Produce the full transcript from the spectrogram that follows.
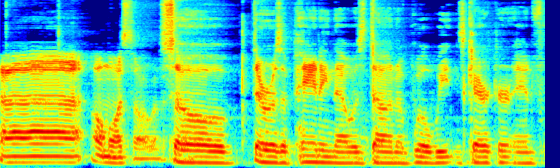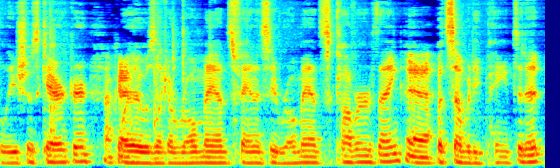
Uh, almost all of it. So there was a painting that was done of Wil Wheaton's character and Felicia's character, Okay. where it was like a romance, fantasy romance cover thing. Yeah. But somebody painted it,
